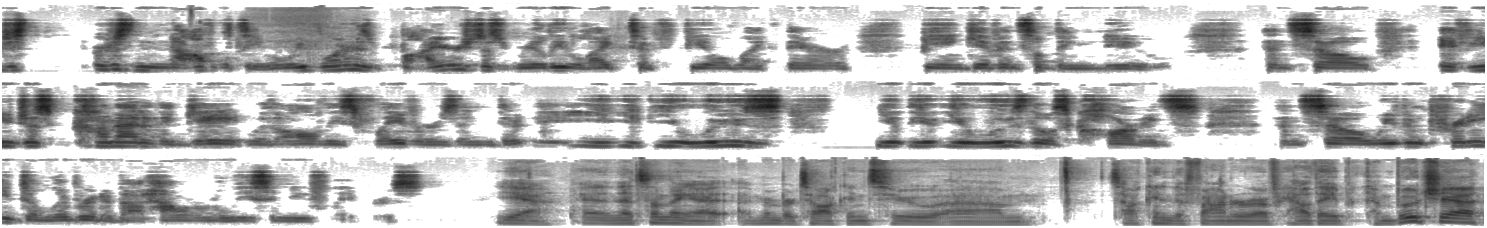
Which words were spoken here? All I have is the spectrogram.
just or just novelty. What we've learned is buyers just really like to feel like they're being given something new. And so if you just come out of the gate with all these flavors and you, you lose you, you, you lose those cards. And so we've been pretty deliberate about how we're releasing new flavors. Yeah, and that's something I, I remember talking to um, talking to the founder of Health-Ade Kombucha.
